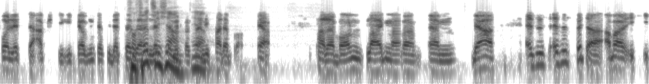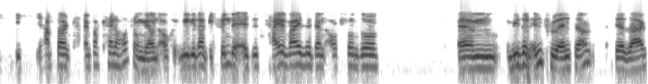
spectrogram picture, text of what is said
vorletzter Abstieg. Ich glaube nicht, dass sie letzte Vor 40 Jahren, wahrscheinlich ja. Paderborn. Ja, Paderborn bleiben, aber ähm, ja, es ist, es ist bitter, aber ich, ich, ich habe da einfach keine Hoffnung mehr. Und auch, wie gesagt, ich finde, es ist teilweise dann auch schon so ähm, wie so ein Influencer, der sagt,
